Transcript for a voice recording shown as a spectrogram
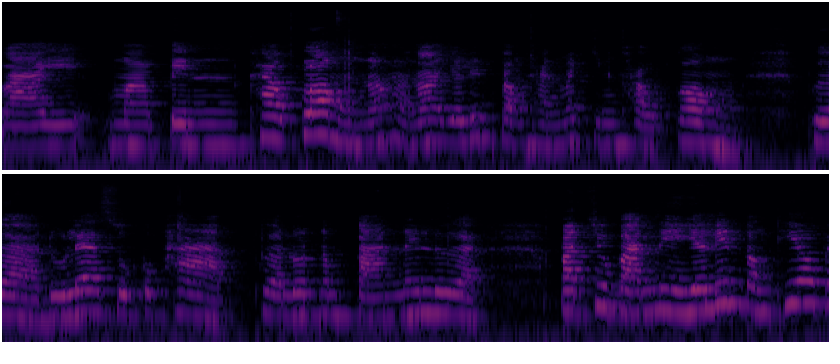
กลายมาเป็นข้าวกล้องเนาะค่ะเนาะยาลินต้องหันมากินข้าวกล้อง เพื่อดูแลสุขภาพ เพื่อลดน้ำตาลในเลือด ปัจจุบันนี่ยาลินต้องเที่ยวไป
